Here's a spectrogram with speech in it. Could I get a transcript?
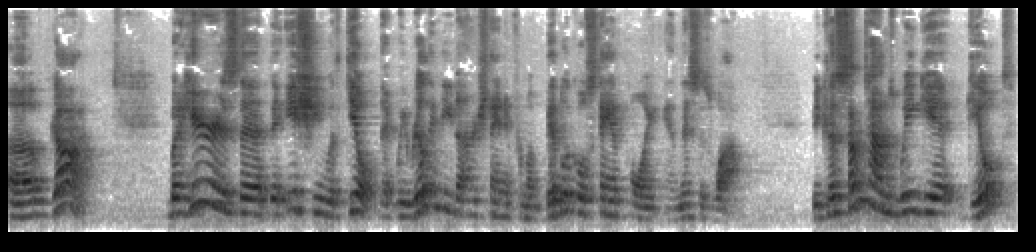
of God. But here is the, the issue with guilt that we really need to understand it from a biblical standpoint, and this is why. Because sometimes we get guilt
